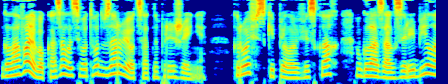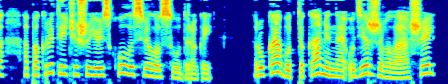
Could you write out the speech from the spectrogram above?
Голова его, казалось, вот-вот взорвется от напряжения. Кровь вскипела в висках, в глазах заребила, а покрытые чешуей скулы свело судорогой. Рука, будто каменная, удерживала Ашель,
